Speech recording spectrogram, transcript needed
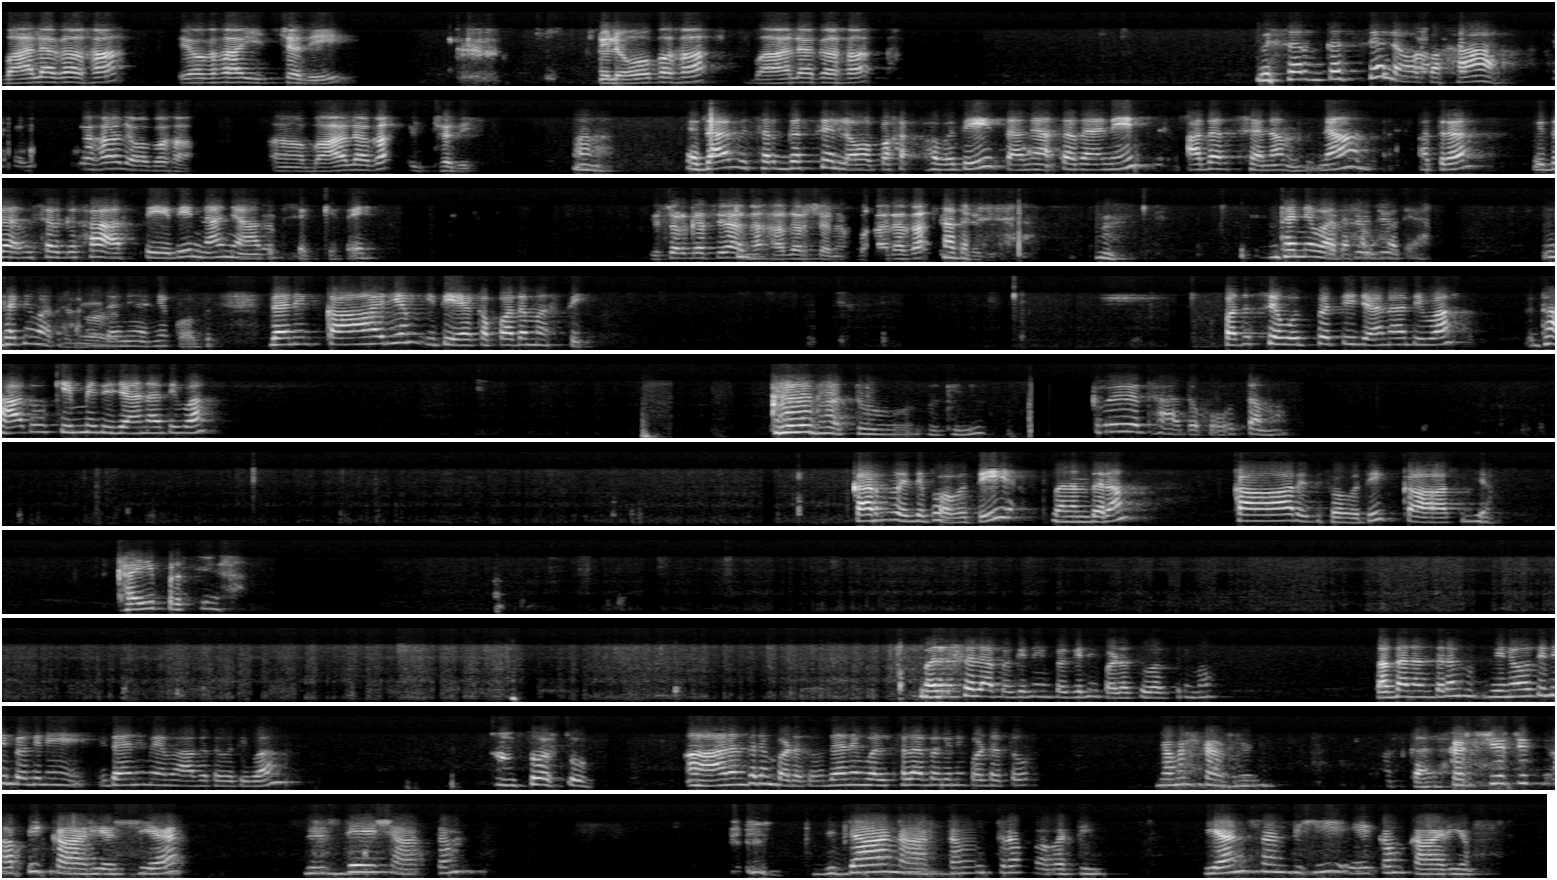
बालकः योगः इच्छति लोभः बालकः विसर्गस्य लोपः लोभः बालक इच्छति यदा विसर्गस्य लोपः भवति तदानीम् अदर्शनं न अत्र विद विसर्गः अस्ति इति न ज्ञातुं शक्यते। विसर्गस्य अदर्शनं हम्म। धन्यवादः महोदय। धन्यवादः इदानीम् अन्य कोऽपि। इदानीं कार्यम् इति एकपदमस्ति। पदस्य उत्पत्ति जानाति वा? धातु किम् इति जानाति वा? कृ धातुः भगिनि। कृ धातुः उत्तमम्। कर् इति भवति अनन्तरं कार् इति भवति कार्यं। खै प्रत्ययः? वत्सला भगिनी भगिनी पठतु अग्रिमम्। तदनन्तरं विनोदिनी भगिनी इदानीमेव आगतवती वा? अस्तु अस्तु। अनन्तरं पठतु। इदानीं वत्सला भगिनी पठतु। नमस्कारः नमस्कारः। कस्यचित् अपि कार्यस्य निर्देशार्थं विधानार्थं सूत्रं भवति। यन् सन्धिः एकं कार्यम्।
